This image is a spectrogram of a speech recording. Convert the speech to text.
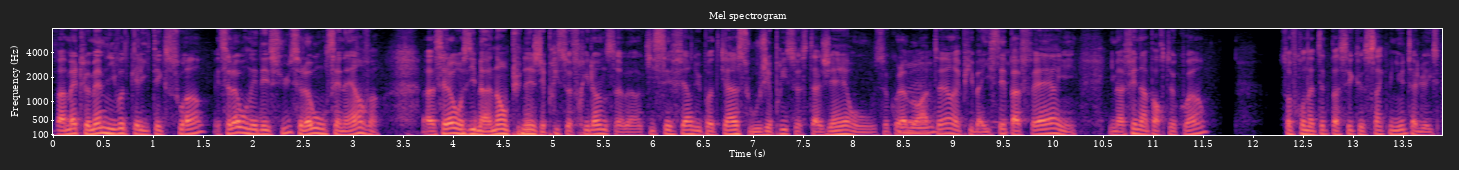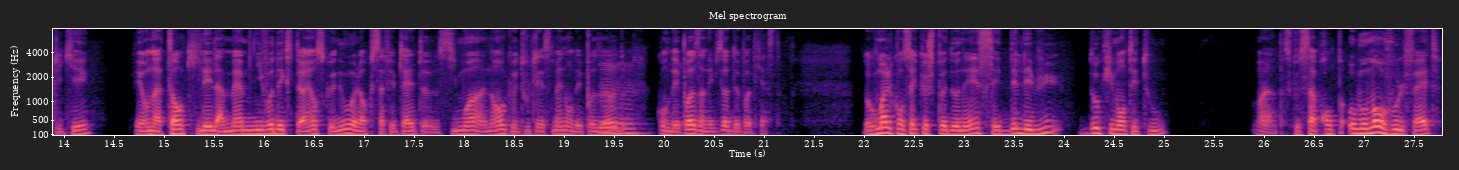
va mettre le même niveau de qualité que soi. Et c'est là où on est déçu, c'est là où on s'énerve. Euh, c'est là où on se dit, bah non, punaise, j'ai pris ce freelance euh, qui sait faire du podcast, ou j'ai pris ce stagiaire ou ce collaborateur, et puis bah, il sait pas faire, il, il m'a fait n'importe quoi. Sauf qu'on a peut-être passé que 5 minutes à lui expliquer et on attend qu'il ait le même niveau d'expérience que nous, alors que ça fait peut-être 6 euh, mois, un an que toutes les semaines on dépose, mmh. qu'on dépose un épisode de podcast. Donc moi, le conseil que je peux donner, c'est dès le début, documenter tout. Voilà, parce que ça prend au moment où vous le faites,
